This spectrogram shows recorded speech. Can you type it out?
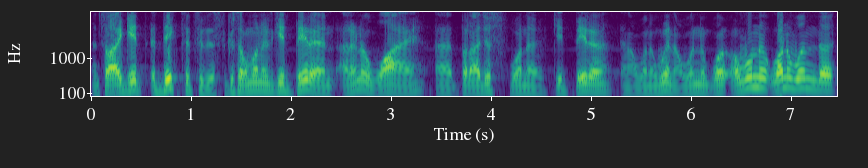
And so I get addicted to this because I want to get better, and I don't know why, uh, but I just want to get better and I want to win. I want to, I want to, want to win the,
